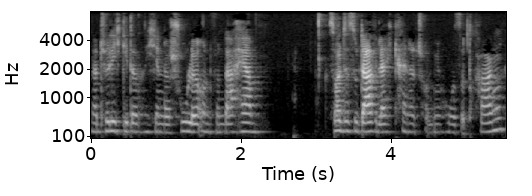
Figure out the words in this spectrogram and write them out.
natürlich geht das nicht in der Schule und von daher solltest du da vielleicht keine Jogginghose tragen.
